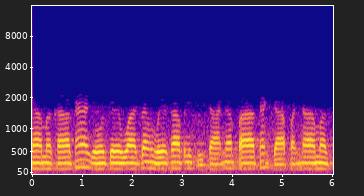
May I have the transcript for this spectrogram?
นามคาทาโยเจวาสังเวคาปริกิตานาปาทัจจปนามเส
